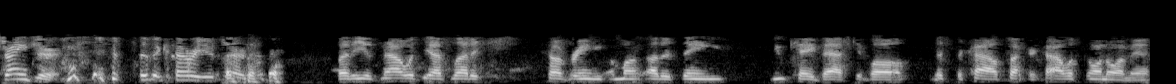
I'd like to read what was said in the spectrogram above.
stranger to the Courier Journal, but he is now with the Athletics, covering, among other things, UK basketball. Mr. Kyle Tucker. Kyle, what's going on, man?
